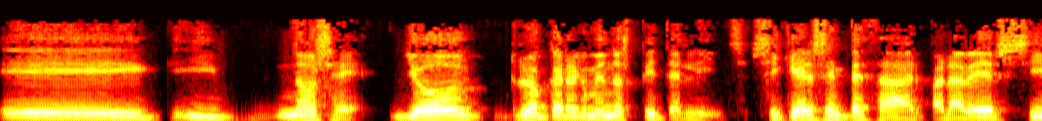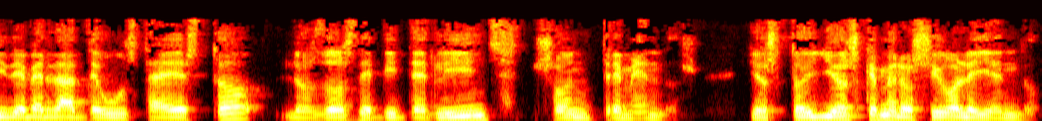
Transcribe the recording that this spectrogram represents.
eh, y no sé, yo lo que recomiendo es Peter Lynch. Si quieres empezar para ver si de verdad te gusta esto, los dos de Peter Lynch son tremendos. Yo estoy, yo es que me lo sigo leyendo.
